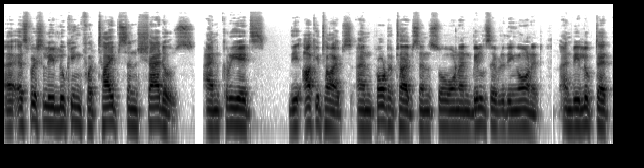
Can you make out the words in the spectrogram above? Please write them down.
uh, especially looking for types and shadows, and creates the archetypes and prototypes and so on and builds everything on it. And we looked at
